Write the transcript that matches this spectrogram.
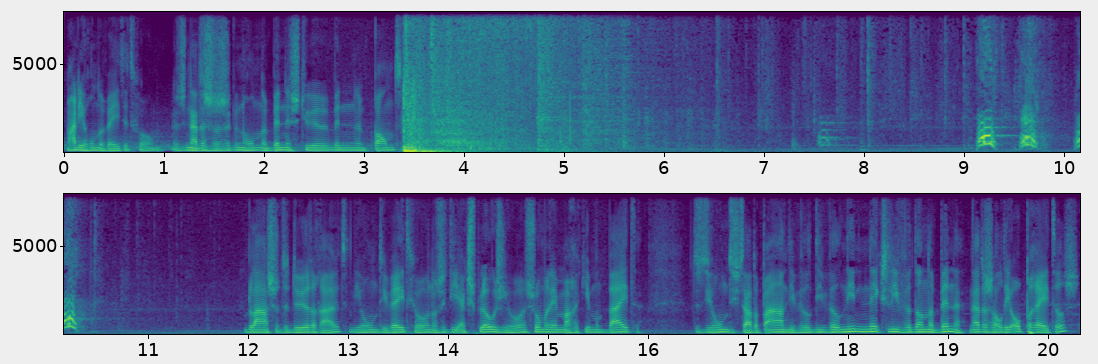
Maar die honden weten het gewoon. Dus net als als ik een hond naar binnen stuur binnen een pand. Blazen de deur eruit. Die hond die weet gewoon, als ik die explosie hoor, zometeen mag ik iemand bijten. Dus die hond die staat op aan, die wil, die wil niet, niks liever dan naar binnen. Net als al die operators.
